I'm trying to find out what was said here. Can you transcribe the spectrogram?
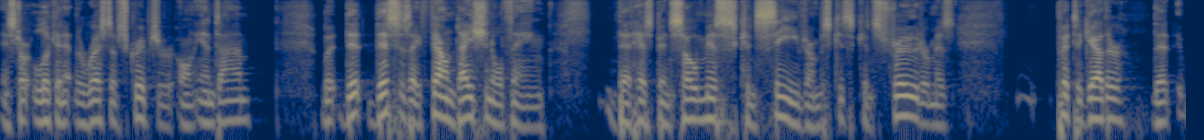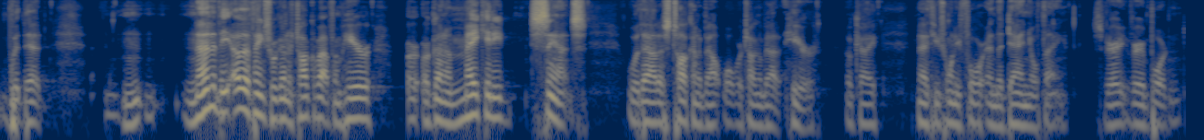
and start looking at the rest of Scripture on end time. But th- this is a foundational thing that has been so misconceived or misconstrued or mis put together that that none of the other things we're going to talk about from here are, are going to make any sense without us talking about what we're talking about here. Okay, Matthew 24 and the Daniel thing. It's very very important.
